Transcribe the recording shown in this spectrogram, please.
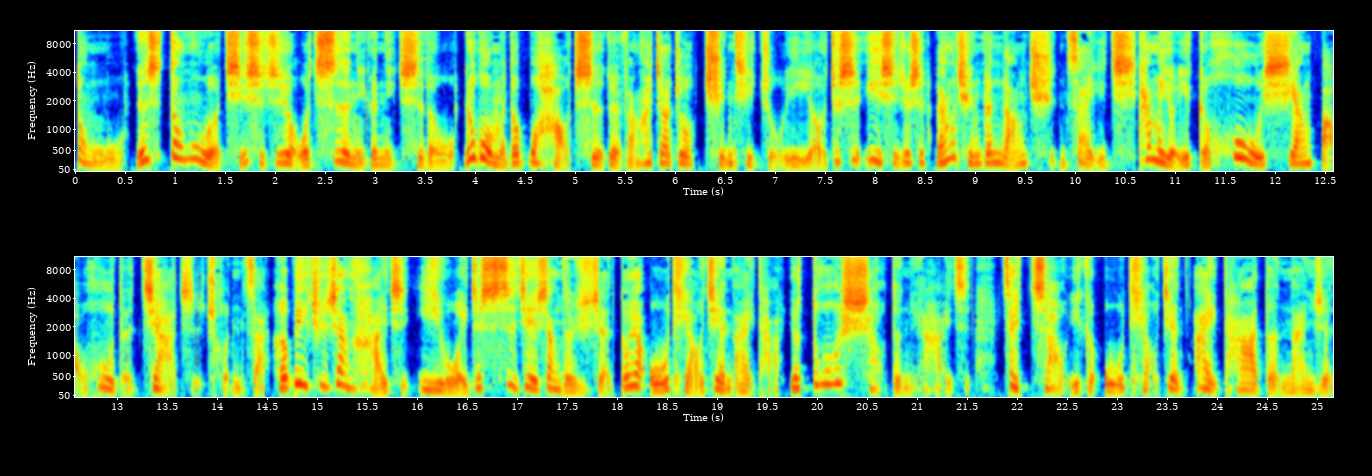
动物，人是动物，其实只有我吃了你，跟你吃了我。如果我们都不好吃对方，它叫做群体主义哦，就是意思就是狼群跟狼群在一起，他们有一个互相保护的价值存在，何必去让孩子以为这世界上的人都要无条件爱他？有多少的女孩子在找一个无条件爱她的男人，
